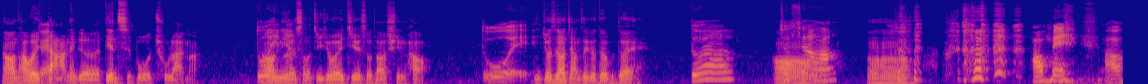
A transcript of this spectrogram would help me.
然后它会打那个电磁波出来嘛，然后你的手机就会接收到讯号。对你就是要讲这个对不对？对啊，就哦，这样啊。嗯哼，好美，好，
